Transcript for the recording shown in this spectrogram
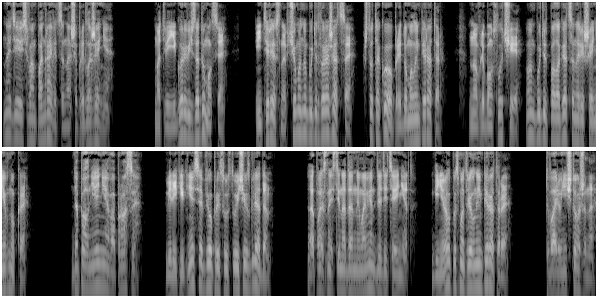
Надеюсь, вам понравится наше предложение. Матвей Егорович задумался. Интересно, в чем оно будет выражаться? Что такого придумал император? Но в любом случае, он будет полагаться на решение внука. Дополнение, вопросы? Великий князь обвел присутствующих взглядом. Опасности на данный момент для детей нет. Генерал посмотрел на императора. Тварь уничтожена.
